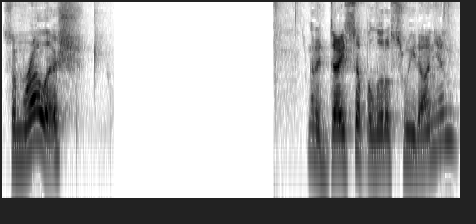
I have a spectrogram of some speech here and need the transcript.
some relish, I'm gonna dice up a little sweet onion,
